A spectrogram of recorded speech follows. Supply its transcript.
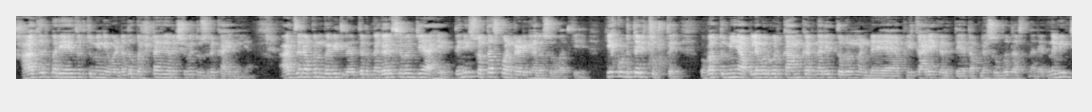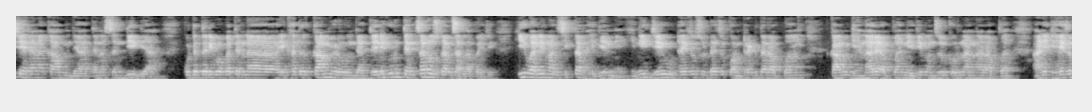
हा जर पर्याय जर तुम्ही निवडला तर भ्रष्टाचाराशिवाय दुसरं काय नाही आहे आज जर आपण बघितलं तर नगरसेवक जे आहेत त्यांनी स्वतःच कॉन्ट्रॅक्ट घ्यायला सुरुवात केली. हे कुठेतरी चुकतंय. बाबा तुम्ही आपल्याबरोबर काम करणारी तरुण मंडळी आहे आपली कार्यकर्ते आहेत आपल्यासोबत असणार आहेत. नवीन चेहऱ्यांना काम द्या त्यांना संधी द्या. कुठेतरी बाबा त्यांना एखादं काम मिळवून द्या जेणेकरून त्यांचा रोजगार चालला पाहिजे. ही वाली मानसिकता राहिलेली नाही. हिनी जे उठायचं सुटायचं कॉन्ट्रॅक्टदार आपण काम घेणारे आपण निधी मंजूर करून आणणार आपण आणि घ्यायचा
